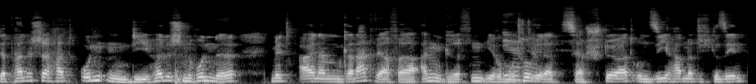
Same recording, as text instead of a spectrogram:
der Punisher hat unten die höllischen Hunde mit einem Granatwerfer angegriffen, ihre Ja, Motorräder zerstört und sie haben natürlich gesehen,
